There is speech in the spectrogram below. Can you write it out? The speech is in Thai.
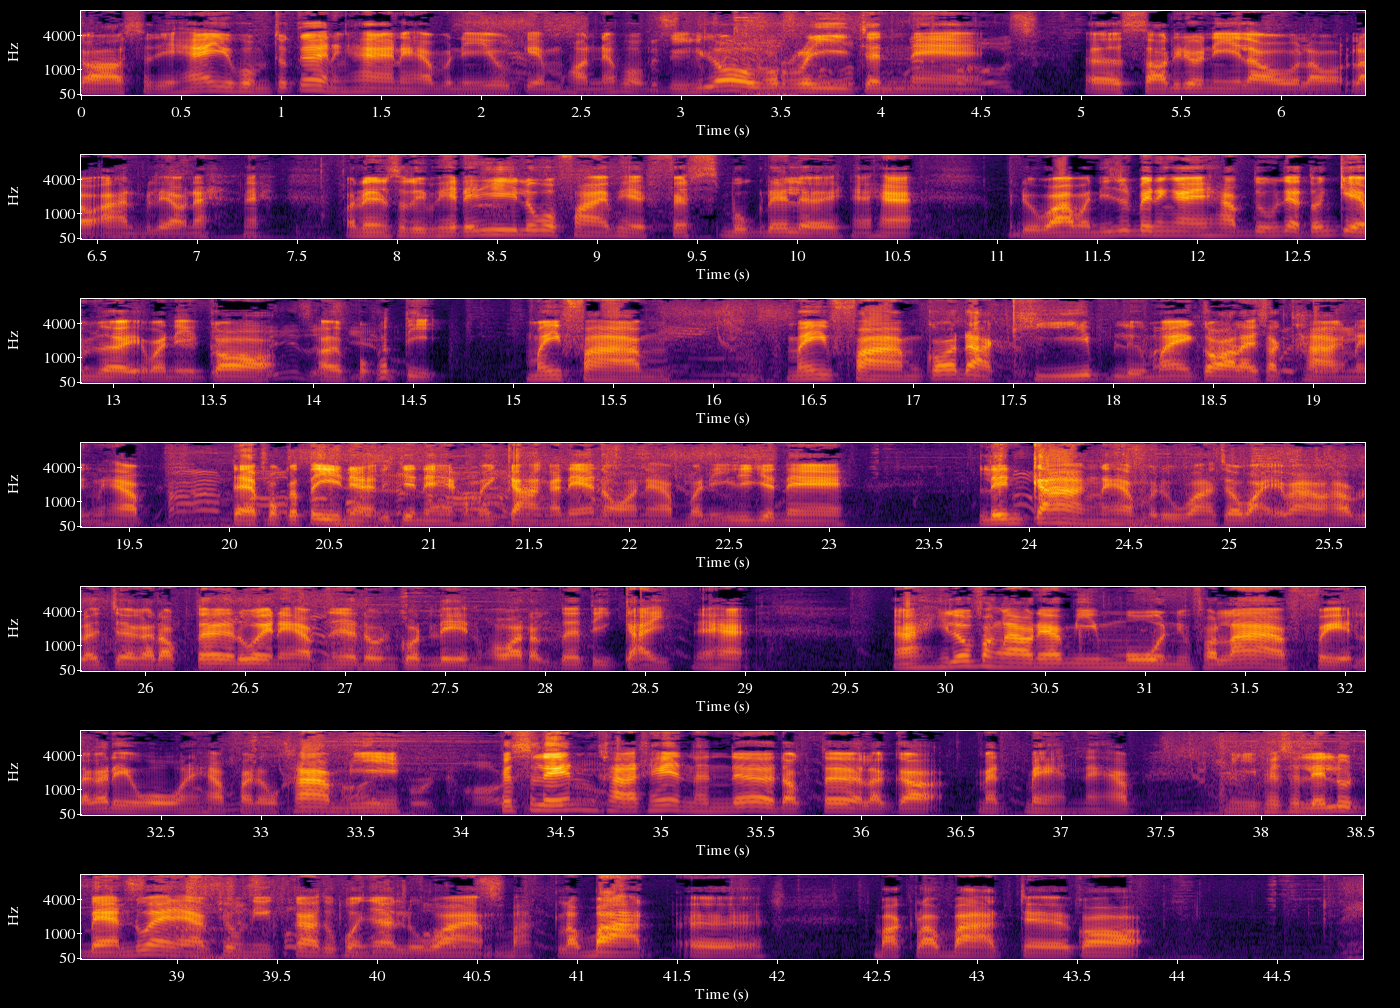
ก็สวัสดีให้อยู่ผมจ็กเกอร์หนึ่งห้านะครับ วันนี้อยู่เกมฮอนนะผมฮีโร่รีเจนแนเอ่อซอรี่ตัวนี้เราเราเราอ่านไปแล้วนะนะประเด็นสตรีมเพจได้ที่รูปโปรไฟล์เพจ Facebook ได้เลยนะฮะมาดูว่าวันนี้จะเป็นยังไงครับ ดูตั้งแต่ต้นเกมเลย วันนี้ก็เออปกติไม่ฟาร์ม ไม่ฟาร์มก็ดักคีปหรือไม่ก็อะไรสักทางหนึ่งนะครับ แต่ปกติเนี่ยรีเจเนเขาไม่กลางกันแน่นอนนะครับ วันนี้รีเจเนเล่นก้างนะครับ มาดูว่าจะไหวเปล่าครับ แล้วเจอกับด็อกเตอร์ด้วยนะครับน่าจะโดนกดเลนเพราะว่าด็อกเตอร์ตีไกลนะฮะ อะฮีโร่ฝั่งเราเนี่ยมีมูนอินฟอล่าเฟดแล้วก็เดโวนะครับฝั่งตรงข้ามมีเพสเลนคาเคนทันเดอร์ด็อกเตอร์แล้วก็แมทแมนนะครับมีเพสเลนหลุดแบนด้วยนะครับช่วงนี้ก็ทุกคนจะรู้ว่าบักระบาดเออบักระบาดเจอก็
